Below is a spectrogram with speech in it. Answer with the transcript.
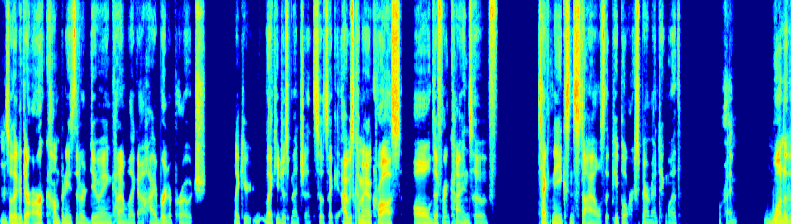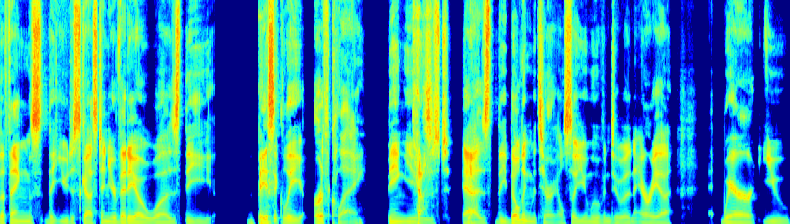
Mhm. So like there are companies that are doing kind of like a hybrid approach like you like you just mentioned. So it's like I was coming across all different kinds of techniques and styles that people are experimenting with. Right. One of the things that you discussed in your video was the basically earth clay being Yes. used Yeah. as the building material. So you move into an area where you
